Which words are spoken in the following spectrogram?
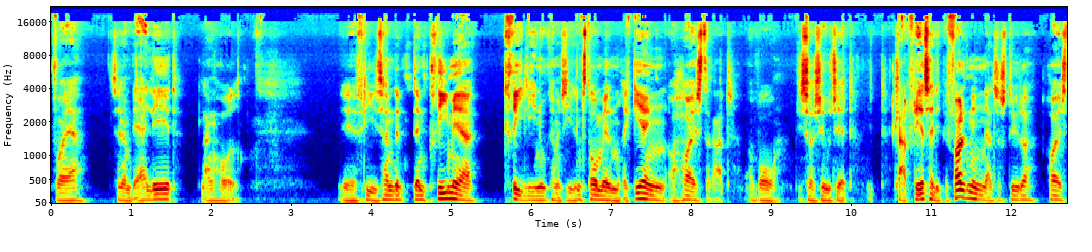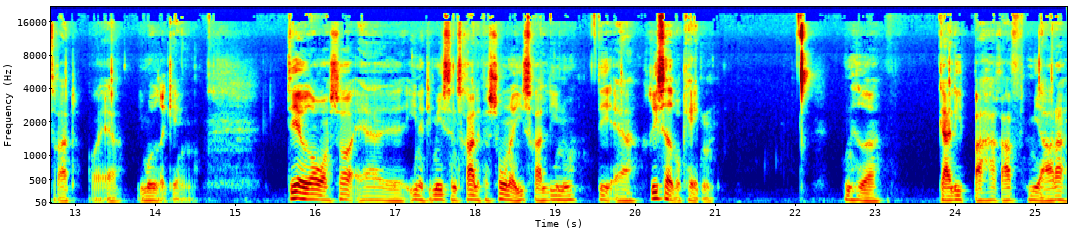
for jer, selvom det er lidt langhåret. Øh, fordi sådan den, den primære krig lige nu, kan man sige, den står mellem regeringen og højesteret, og hvor det så ser ud til, at et klart flertal i befolkningen altså støtter højesteret og er imod regeringen. Derudover så er øh, en af de mest centrale personer i Israel lige nu, det er rigsadvokaten. Hun hedder Gali Baharaf Miara,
